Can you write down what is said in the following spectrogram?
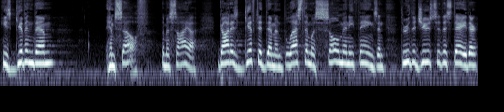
he's given them himself, the Messiah. God has gifted them and blessed them with so many things. And through the Jews to this day, there,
